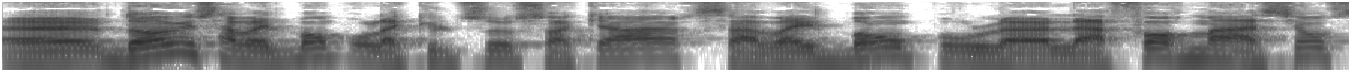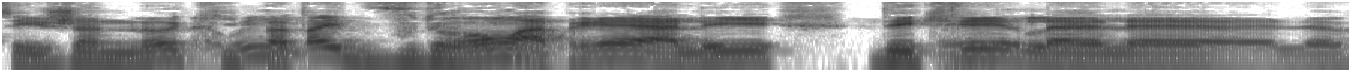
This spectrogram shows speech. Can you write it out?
euh, D'un, ça va être bon pour la culture soccer, ça va être bon pour la, formation de ces jeunes-là ben qui peut-être voudront ben après aller décrire ben le,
